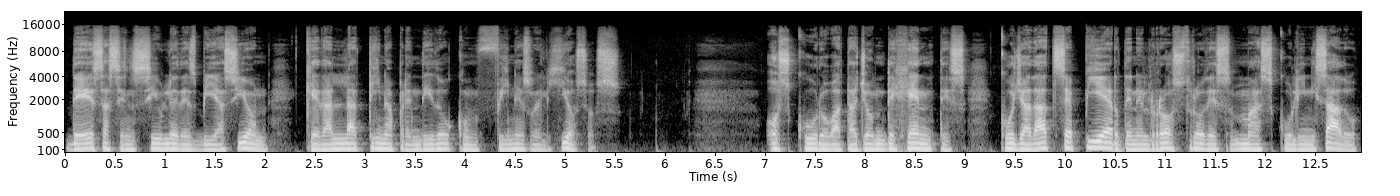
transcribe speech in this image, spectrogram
de esa sensible desviación que da el latín aprendido con fines religiosos oscuro batallón de gentes cuya edad se pierde en el rostro desmasculinizado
